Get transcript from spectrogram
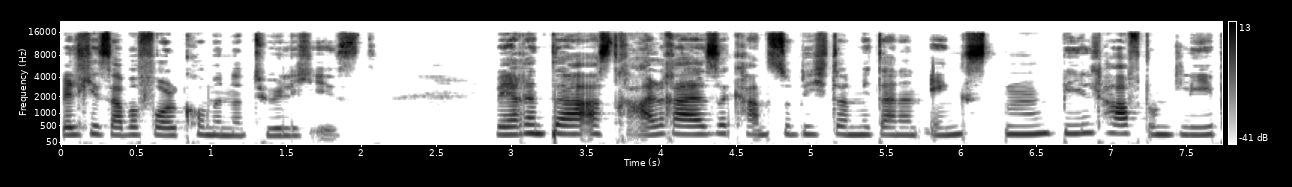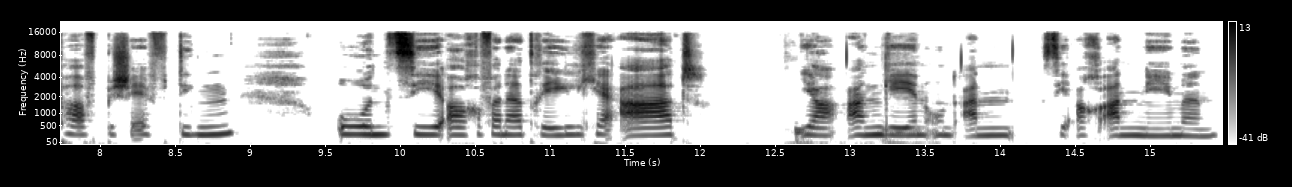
welches aber vollkommen natürlich ist. Während der Astralreise kannst du dich dann mit deinen Ängsten bildhaft und lebhaft beschäftigen und sie auch auf eine erträgliche Art ja angehen und an sie auch annehmen.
